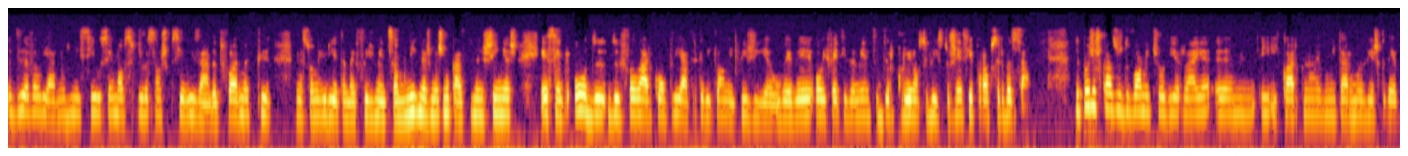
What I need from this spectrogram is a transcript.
de avaliar no domicílio sem uma observação especializada, de forma que, na sua maioria também, felizmente, são benignas, mas no caso de manchinhas é sempre ou de, de falar com o pediatra que habitualmente vigia o bebê ou efetivamente de recorrer a um serviço de urgência para observar observação. Depois os casos de vômitos ou diarreia, um, e, e, claro que não é vomitar uma vez que deve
